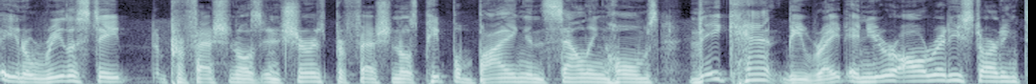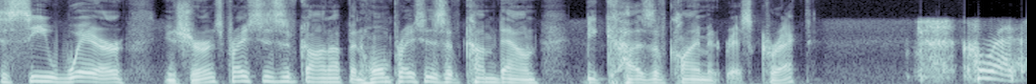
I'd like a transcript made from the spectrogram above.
you know, real estate professionals, insurance professionals, people buying and selling homes, they can't be right. And you're already starting to see where insurance prices have gone up and home prices have come down because of climate risk, correct? Correct.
